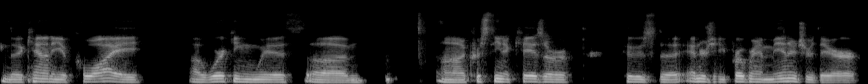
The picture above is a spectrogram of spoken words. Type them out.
the county of Kauai uh, working with um, uh, Christina Kaiser, who's the energy program manager there.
